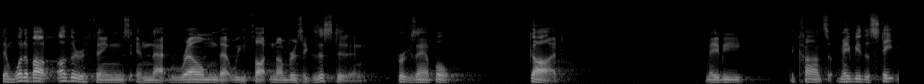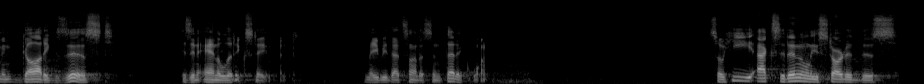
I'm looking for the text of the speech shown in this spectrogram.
then what about other things in that realm that we thought numbers existed in? For example, God. Maybe the concept, maybe the statement God exists is an analytic statement. Maybe that's not a synthetic one. So he accidentally started this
